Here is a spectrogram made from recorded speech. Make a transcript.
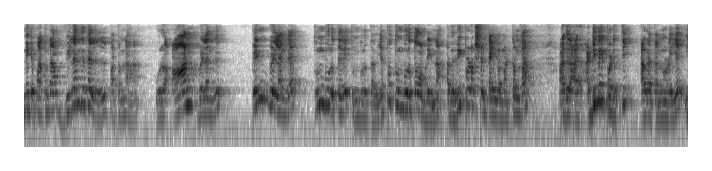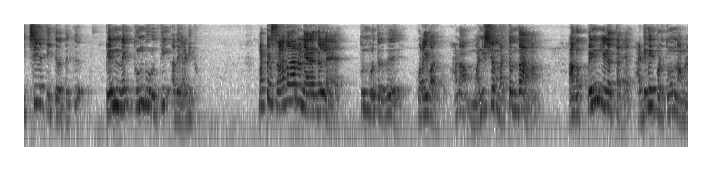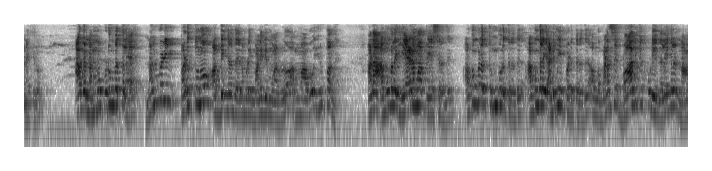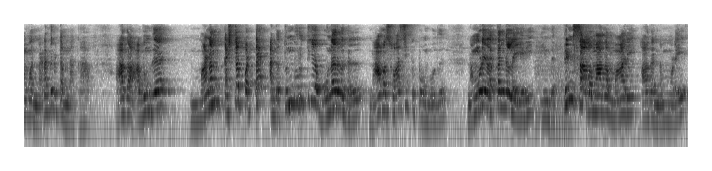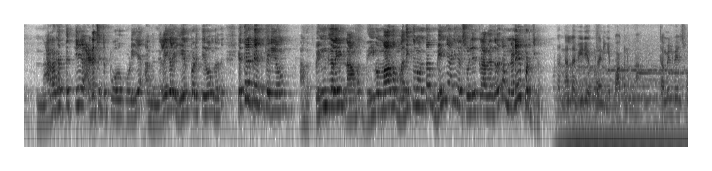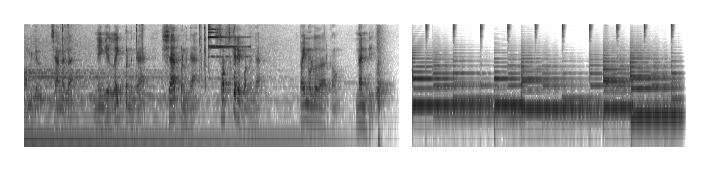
இன்னைக்கு பார்த்தோம்னா விலங்குகள் பார்த்தோம்னா ஒரு ஆண் விலங்கு பெண் விலங்கை துன்புறுத்தவே துன்புறுத்தாது. எப்போ துன்புறுத்தும் அப்படின்னா அது ரீப்ரொடக்ஷன் டைம்ல மட்டும்தான் அது அடிமைப்படுத்தி அதை தன்னுடைய இச்சையை தீக்கிறதுக்கு பெண்ணை துன்புறுத்தி அதை அடிக்கும். மற்ற சாதாரண நேரங்களில் துன்புறுத்துறது குறைவாக இருக்கும். ஆனால் மனுஷன் மட்டும்தான் ஆக பெண் இனத்தை அடிமைப்படுத்தணும்னு நாம் நினைக்கிறோம். ஆக நம்ம குடும்பத்தில் நல்வழிப்படுத்தணும் அப்படிங்கிறது நம்முடைய மனைவிமார்களோ அம்மாவோ இருப்பாங்க. ஆனால் அவங்கள ஏளனமாக பேசுறது அவங்கள துன்புறுத்துறது அவங்களை அடிமைப்படுத்துறது அவங்க மனசை பாதிக்கக்கூடிய நிலைகளை நாம் நடந்துக்கிட்டோம்னாக்கா ஆக அவங்க மனம் கஷ்டப்பட்ட அந்த துன்புறுத்திய உணர்வுகள் நாம் சுவாசிக்க போகும்போது நம்முடைய ரத்தங்களில் ஏறி இந்த பெண் சாபமாக மாறி ஆக நம்முடைய நரகத்துக்கே அழைச்சிட்டு போகக்கூடிய அந்த நிலைகளை ஏற்படுத்தினோங்கிறது எத்தனை பேருக்கு தெரியும்? ஆக பெண்களை நாம தெய்வமாக மதிக்கணும்னு தான் மெஞ்ஞானிகள் சொல்லியிருக்கிறாங்கிறத நாம் நினைவுபடுத்திக்கணும். நல்ல நல்ல கூட நீங்கள் பார்க்கணுன்னா தமிழ்வேல் சுவாமிகள் சேனலை நீங்கள் லைக் பண்ணுங்கள் ஷேர் பண்ணுங்கள் சப்ஸ்கிரைப் பண்ணுங்கள் பயனுள்ளதாக இருக்கும். நன்றி.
